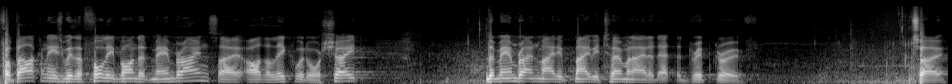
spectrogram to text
For balconies with a fully bonded membrane, so either liquid or sheet, the membrane may, may be terminated at the drip groove. So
